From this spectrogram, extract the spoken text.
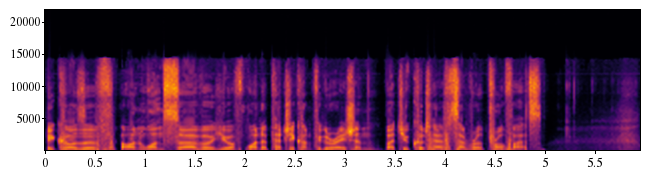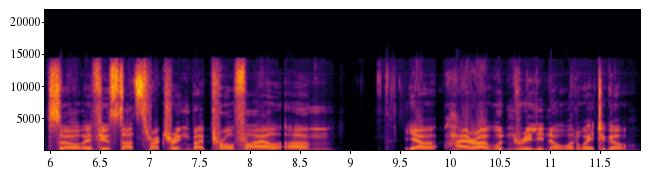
because of on one server you have one Apache configuration, but you could have several profiles. So if you start structuring by profile, um, yeah, Hiera wouldn't really know what way to go.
